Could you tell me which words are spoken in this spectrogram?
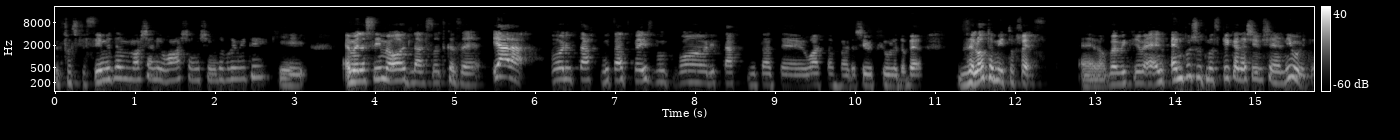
מפספסים את זה ממה שאני רואה שאנשים מדברים איתי, כי הם מנסים מאוד לעשות כזה, יאללה, בואו נפתח קבוצת פייסבוק, בואו נפתח קבוצת אה, וואטסאפ ואנשים יתחילו לדבר. זה לא תמיד תופס. אה, בהרבה מקרים אין, אין פשוט מספיק אנשים שיניעו את זה.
